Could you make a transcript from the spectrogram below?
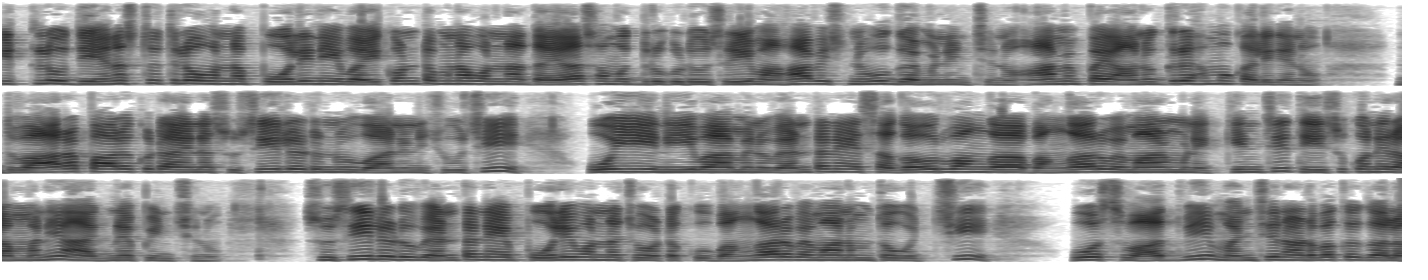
ఇట్లు దీనస్థుతిలో ఉన్న పోలిని వైకుంఠమున ఉన్న దయాసముద్రుగుడు శ్రీ మహావిష్ణువు గమనించును. ఆమెపై అనుగ్రహము కలిగెను. ద్వారపాలకుడు అయిన సుశీలుడును వానిని చూచి ఓయి నీవామెను వెంటనే సగౌరవంగా బంగారు విమానమును ఎక్కించి తీసుకొని రమ్మని ఆజ్ఞాపించును. సుశీలుడు వెంటనే పోలి ఉన్న చోటకు బంగారు విమానంతో వచ్చి ఓ స్వాద్వి మంచి నడవక గల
